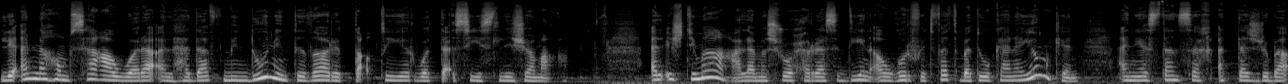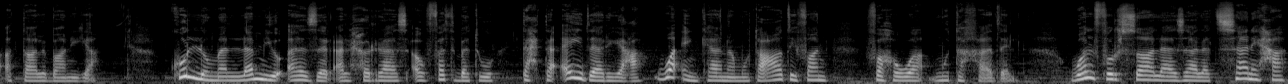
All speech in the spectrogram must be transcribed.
لأنهم سعوا وراء الهدف من دون انتظار التأطير والتأسيس لجماعه الاجتماع على مشروع حراس الدين أو غرفة فثبتوا كان يمكن أن يستنسخ التجربة الطالبانية. كل من لم يؤازر الحراس أو فثبتوا تحت أي ذريعة وإن كان متعاطفا فهو متخاذل. والفرصة لا زالت سانحة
